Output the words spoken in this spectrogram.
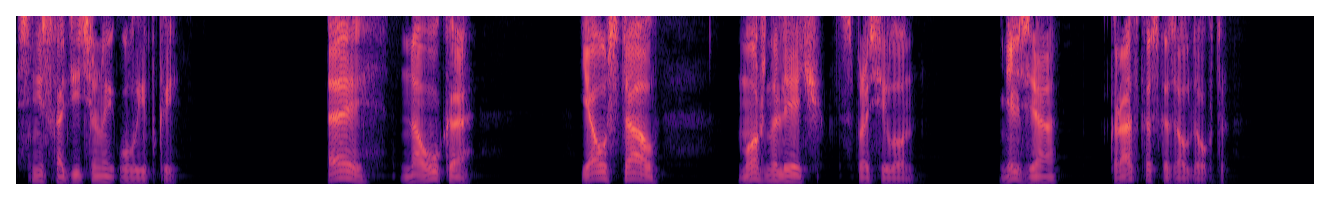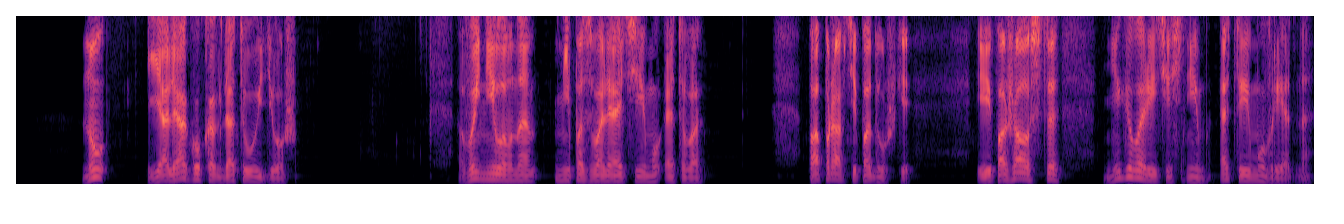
снисходительной улыбкой. «Эй, наука! Я устал. Можно лечь?» — спросил он. «Нельзя», — кратко сказал доктор. «Ну, я лягу, когда ты уйдешь». «Вы, Ниловна, не позволяйте ему этого. Поправьте подушки. И, пожалуйста, не говорите с ним, это ему вредно».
